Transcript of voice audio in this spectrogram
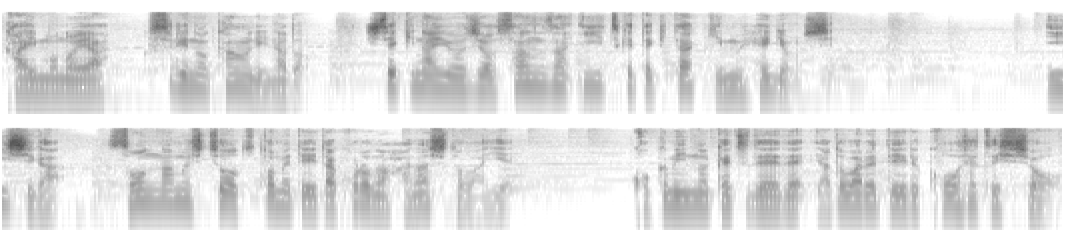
買い物や薬の管理など、私的な用事を散々言いつけてきたキム・ヘギョン氏。イ氏がソンナム市長を務めていた頃の話とはいえ、国民の決定で雇われている公設秘書を、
